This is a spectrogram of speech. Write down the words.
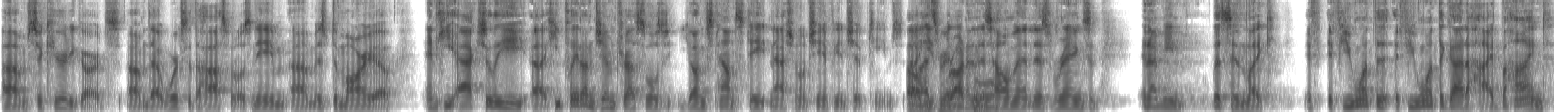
um, security guards um, that works at the hospital, his name um, is Demario and he actually uh, he played on Jim Tressel's Youngstown State national championship teams. Oh, uh, he's really brought cool. in his helmet and his rings, and, and I mean, listen, like if if you want the if you want the guy to hide behind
